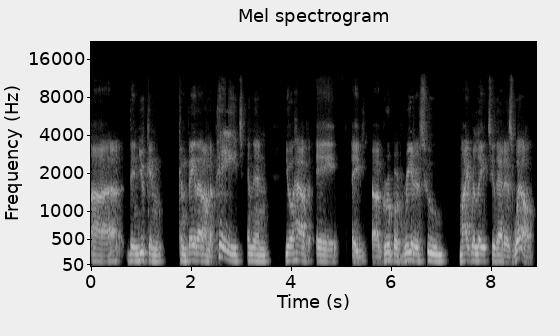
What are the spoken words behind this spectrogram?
uh, then you can convey that on the page. And then you'll have a, a, a group of readers who might relate to that as well.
